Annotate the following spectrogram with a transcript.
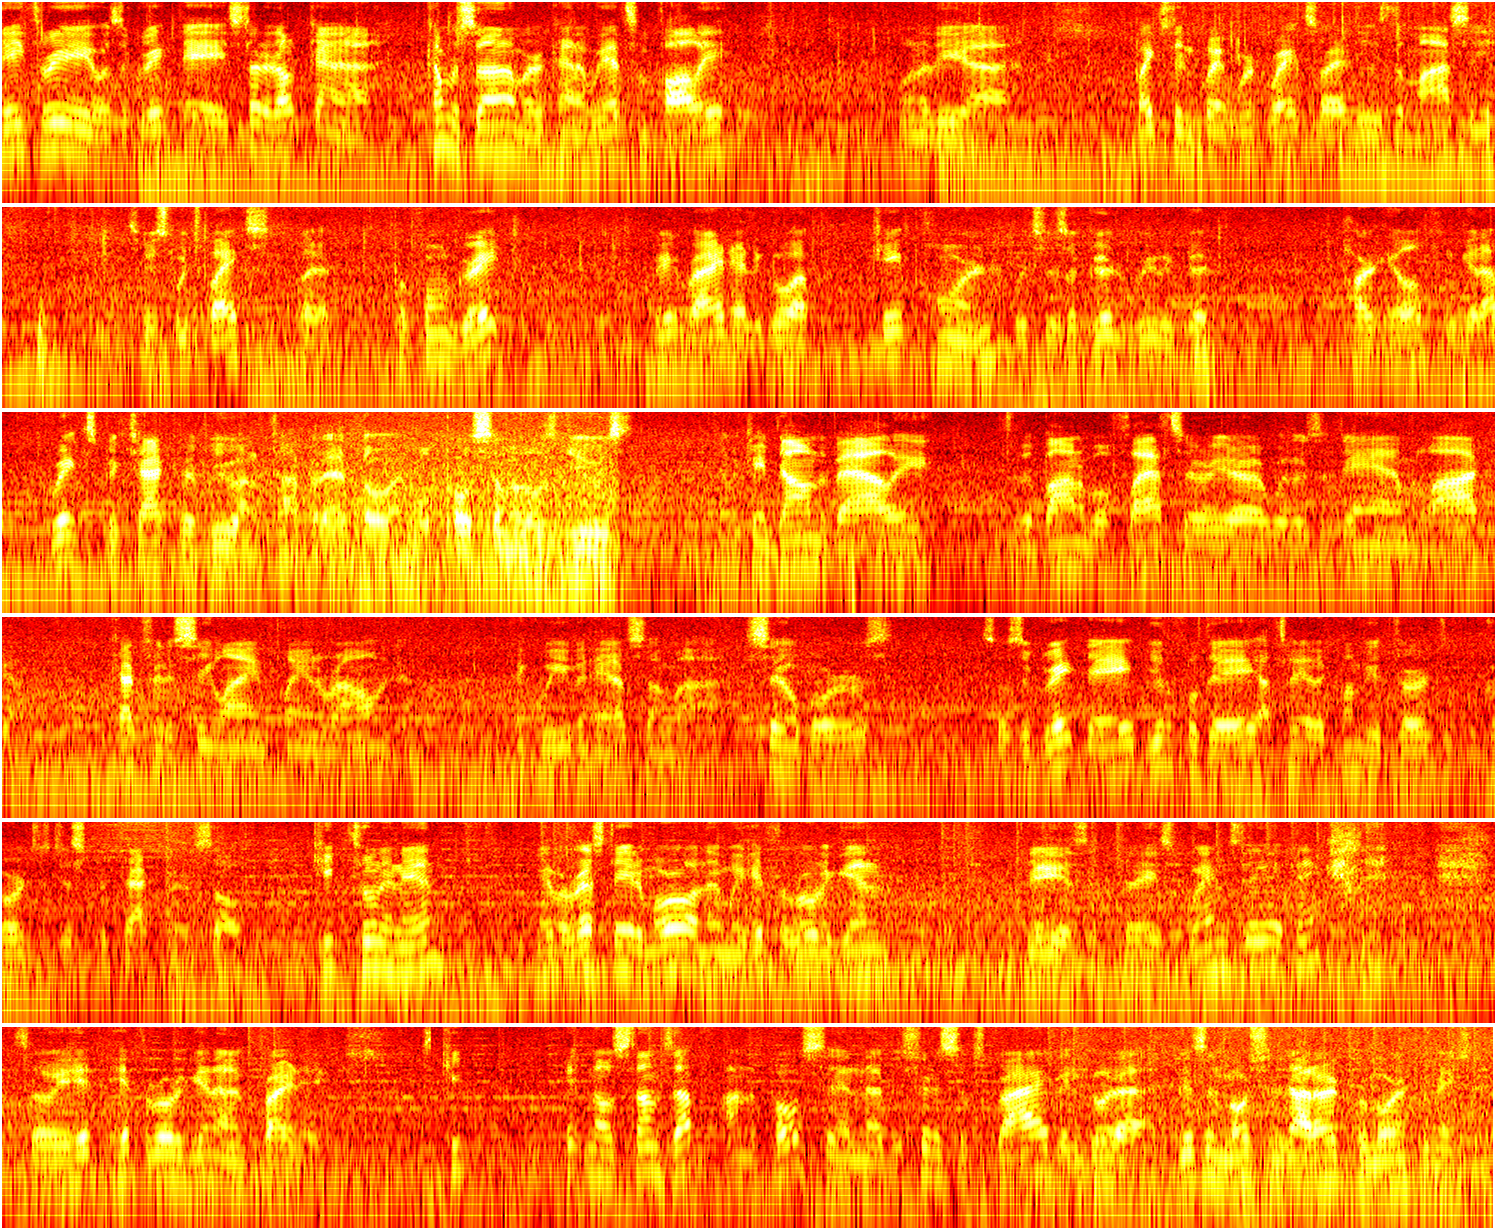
Day three, was a great day. It started out kind of cumbersome or kind of, we had some folly. One of the uh, bikes didn't quite work right, so I had to use the Mossy. So we switched bikes, but it performed great. Great ride. Had to go up Cape Horn, which is a good, really good hard hill to get up. Great spectacular view on the top of that though, and we'll post some of those views. Then we came down the valley to the Bonneville Flats area where there's a dam and lock and captured a sea lion playing around and I think we even have some uh, sailboarders. So it's a great day, beautiful day. I'll tell you the Columbia Gorge, Gorge is just spectacular. So keep tuning in. We have a rest day tomorrow and then we hit the road again. What day is it? Today's Wednesday, I think. so we hit, hit the road again on Friday. Just keep hitting those thumbs up on the posts and uh, be sure to subscribe and go to bizinmotion.org for more information.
